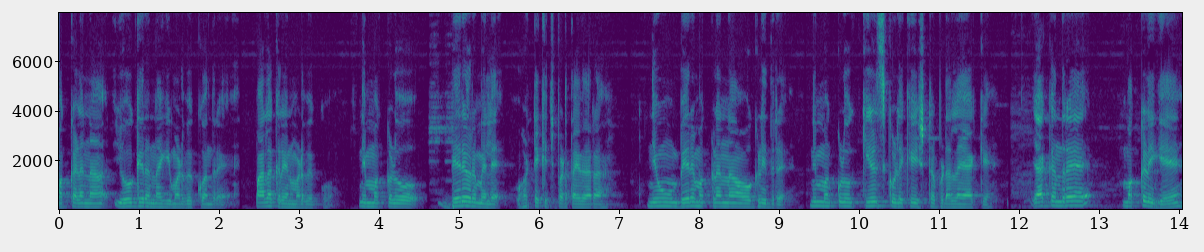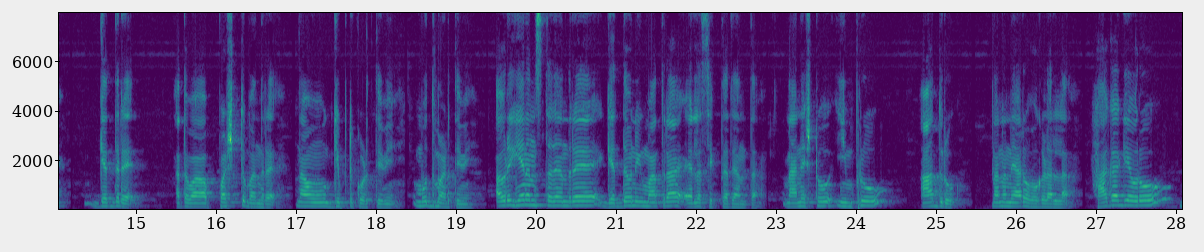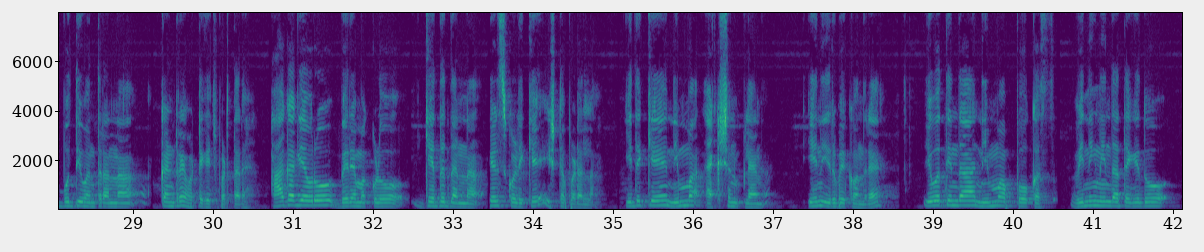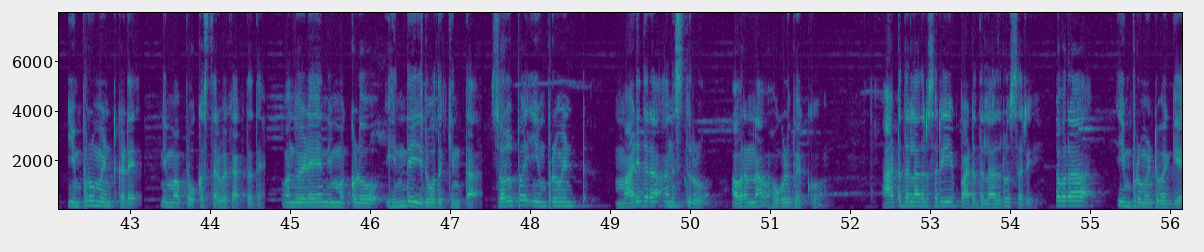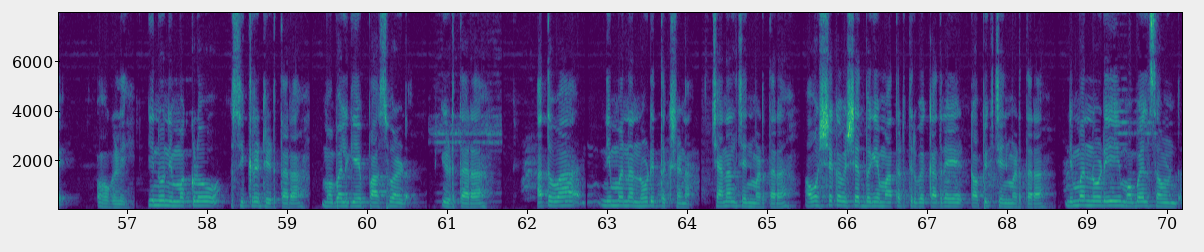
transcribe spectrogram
ಮಕ್ಕಳನ್ನು ಯೋಗ್ಯರನ್ನಾಗಿ ಮಾಡಬೇಕು ಅಂದರೆ ಪಾಲಕರು ಏನು ಮಾಡಬೇಕು? ನಿಮ್ಮ ಮಕ್ಕಳು ಬೇರೆಯವರ ಮೇಲೆ ಹೊಟ್ಟೆ ಕಿಚ್ಚು ಪಡ್ತಾ ಇದ್ದಾರಾ? ನೀವು ಬೇರೆ ಮಕ್ಕಳನ್ನು ಹೊಗಳಿದ್ರೆ ನಿಮ್ಮ ಮಕ್ಕಳು ಕೇಳಿಸ್ಕೊಳ್ಳಿಕ್ಕೆ ಇಷ್ಟಪಡಲ್ಲ ಯಾಕೆ? ಯಾಕಂದರೆ ಮಕ್ಕಳಿಗೆ ಗೆದ್ದರೆ ಅಥವಾ ಫಸ್ಟ್ ಬಂದರೆ ನಾವು ಗಿಫ್ಟ್ ಕೊಡ್ತೀವಿ, ಮುದ್ದು ಮಾಡ್ತೀವಿ. ಅವ್ರಿಗೆ ಏನು ಅನ್ನಿಸ್ತದೆ ಅಂದರೆ ಗೆದ್ದವನಿಗೆ ಮಾತ್ರ ಎಲ್ಲ ಸಿಗ್ತದೆ ಅಂತ. ನಾನೆಷ್ಟು ಇಂಪ್ರೂವ್ ಆದರೂ ನನ್ನನ್ನು ಯಾರೂ ಹೊಗಳಲ್ಲ. ಹಾಗಾಗಿ ಅವರು ಬುದ್ಧಿವಂತರನ್ನು ಕಂಡ್ರೆ ಹೊಟ್ಟೆಗೆ ಪಡ್ತಾರೆ ಹಾಗಾಗಿ ಅವರು ಬೇರೆ ಮಕ್ಕಳು ಗೆದ್ದದನ್ನು ಕೇಳಿಸ್ಕೊಳ್ಳಿಕ್ಕೆ ಇಷ್ಟಪಡಲ್ಲ. ಇದಕ್ಕೆ ನಿಮ್ಮ ಆ್ಯಕ್ಷನ್ ಪ್ಲ್ಯಾನ್ ಏನು ಇರಬೇಕು ಅಂದರೆ, ಇವತ್ತಿಂದ ನಿಮ್ಮ ಫೋಕಸ್ ವಿನ್ನಿಂಗ್ನಿಂದ ತೆಗೆದು ಇಂಪ್ರೂವ್ಮೆಂಟ್ ಕಡೆ ನಿಮ್ಮ ಫೋಕಸ್ ತರಬೇಕಾಗ್ತದೆ. ಒಂದು ವೇಳೆ ನಿಮ್ಮ ಮಕ್ಕಳು ಹಿಂದೆ ಇರುವುದಕ್ಕಿಂತ ಸ್ವಲ್ಪ ಇಂಪ್ರೂವ್ಮೆಂಟ್ ಮಾಡಿದರ ಅನ್ನಿಸಿದ್ರು ಅವರನ್ನು ಹೊಗಳಬೇಕು. ಆಟದಲ್ಲಾದರೂ ಸರಿ, ಪಾಠದಲ್ಲಾದರೂ ಸರಿ. ಅವರ ಇಂಪ್ರೂವ್ಮೆಂಟ್ ಬಗ್ಗೆ ಹೊಗಳಿ. ಇನ್ನು ನಿಮ್ಮ ಮಕ್ಕಳು ಸೀಕ್ರೆಟ್ ಇಡ್ತಾರಾ? ಮೊಬೈಲ್ಗೆ ಪಾಸ್ವರ್ಡ್ ಇಡ್ತಾರಾ? ಅಥವಾ ನಿಮ್ಮನ್ನು ನೋಡಿದ ತಕ್ಷಣ ಚಾನಲ್ ಚೇಂಜ್ ಮಾಡ್ತಾರಾ? ಅವಶ್ಯಕ ವಿಷಯದ ಬಗ್ಗೆ ಮಾತಾಡ್ತಿರ್ಬೇಕಾದ್ರೆ ಟಾಪಿಕ್ ಚೇಂಜ್ ಮಾಡ್ತಾರಾ? ನಿಮ್ಮನ್ನು ನೋಡಿ ಮೊಬೈಲ್ ಸೌಂಡ್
